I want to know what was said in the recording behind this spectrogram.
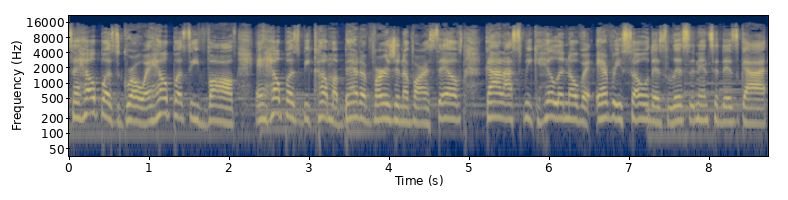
to help us grow and help us evolve and help us become a better version of ourselves. God, I speak healing over every soul that's listening to this, God.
